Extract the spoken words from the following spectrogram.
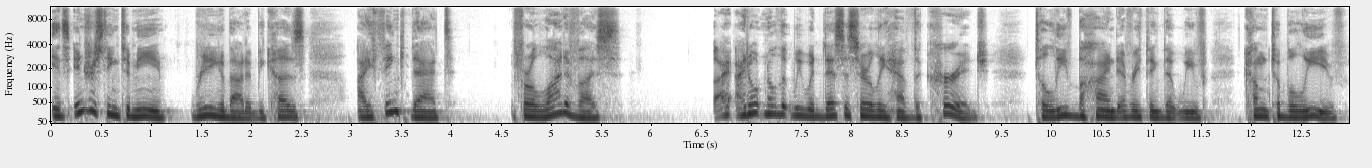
it's interesting to me reading about it because I think that for a lot of us, I, I don't know that we would necessarily have the courage to leave behind everything that we've come to believe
